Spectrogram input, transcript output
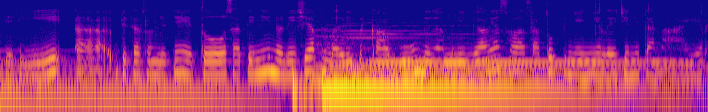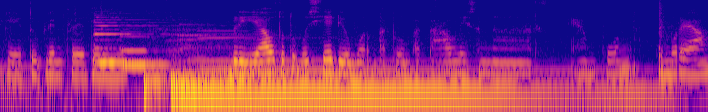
Jadi uh, berita selanjutnya itu saat ini Indonesia kembali berkabung dengan meninggalnya salah satu penyanyi legend di tanah air yaitu Glenn Fredly. Beliau tutup usia di umur 44 tahun listeners. Ya ampun, umur yang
